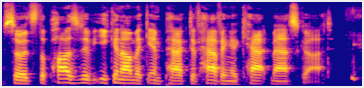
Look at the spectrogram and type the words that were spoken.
So it's the positive economic impact of having a cat mascot.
